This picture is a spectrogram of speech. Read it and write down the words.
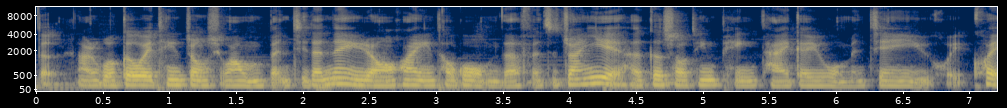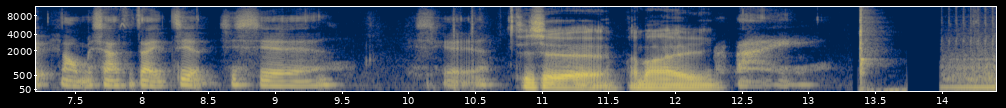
的。那如果各位听众喜欢我们本集的内容，欢迎透过我们的粉丝专业和各收听平台给予我们建议与回馈。那我们下次再见，谢谢，谢，谢谢，拜拜，拜拜。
